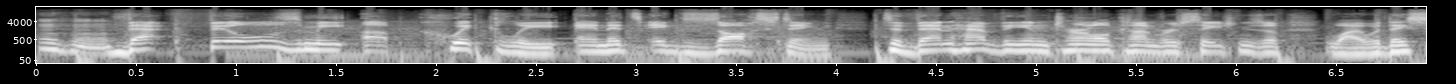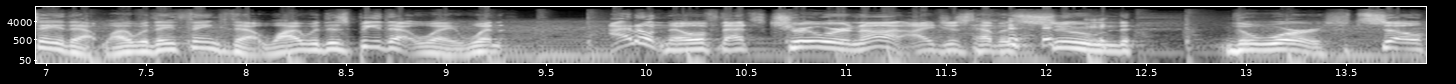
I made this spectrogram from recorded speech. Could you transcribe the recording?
Mm-hmm. That fills me up quickly, and it's exhausting to then have the internal conversations of why would they say that? Why would they think that? Why would this be that way? When I don't know if that's true or not. I just have assumed the worst. So,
